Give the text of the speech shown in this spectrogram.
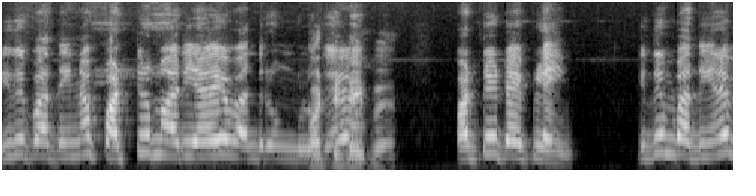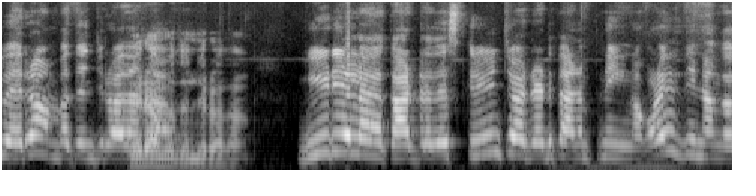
இது பாத்தீங்கன்னா பட்டு மாதிரியே வந்துரும் உங்களுக்கு. பட்டு டைப் பட்டு டைப் லைன் இதுவும் பாத்தீங்கன்னா வெறும் 55 ரூபா வெறும் தான் ஐம்பத்தஞ்சு ரூபா தான். வீடியோல காட்டுறத ஸ்கிரீன்ஷாட் எடுத்து அனுப்புனீங்கன்னா கூட இது நாங்க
